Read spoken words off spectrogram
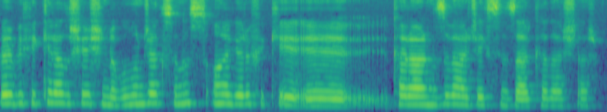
Böyle bir fikir alışverişinde bulunacaksınız. Ona göre fikir, e, kararınızı vereceksiniz arkadaşlar.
